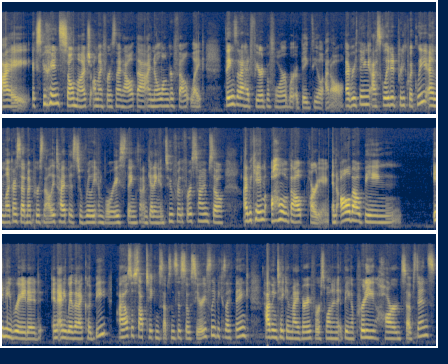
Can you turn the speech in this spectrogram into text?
I experienced so much on my first night out that I no longer felt like things that I had feared before were a big deal at all. Everything escalated pretty quickly. And like I said, my personality type is to really embrace things that I'm getting into for the first time. So I became all about partying and all about being inebriated in any way that I could be. I also stopped taking substances so seriously because I think having taken my very first one and it being a pretty hard substance,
